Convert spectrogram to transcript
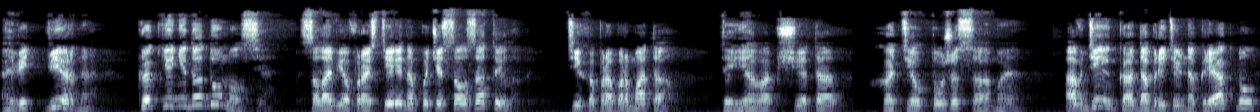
А ведь верно, как я не додумался!» Соловьев растерянно почесал затылок, тихо пробормотал. «Да я вообще-то хотел то же самое». Авдеенко одобрительно крякнул,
